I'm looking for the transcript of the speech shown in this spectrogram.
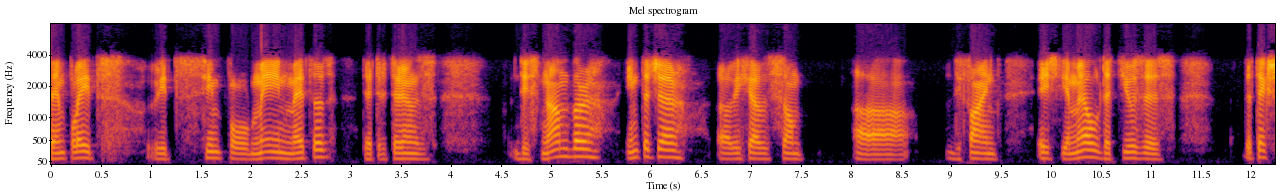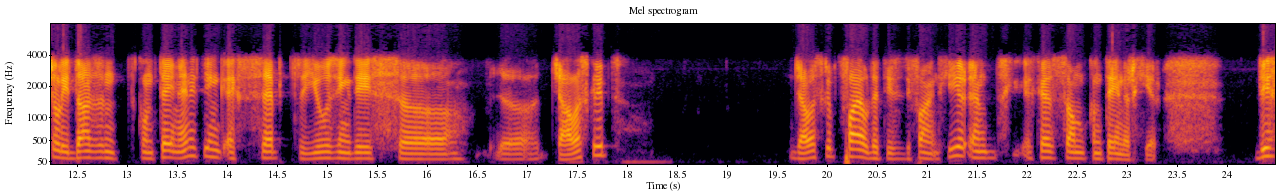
template with simple main method that returns this number integer. Uh, we have some uh, defined HTML that uses that actually doesn't contain anything except using this uh, JavaScript JavaScript file that is defined here and has some container here. This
